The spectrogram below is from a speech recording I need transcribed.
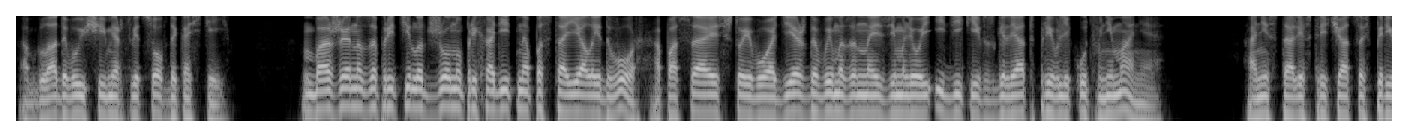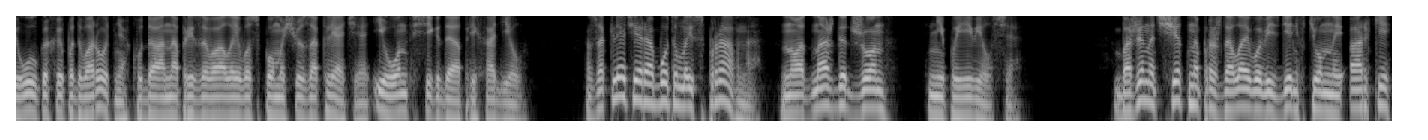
обгладывающий мертвецов до костей. Бажена запретила Джону приходить на постоялый двор, опасаясь, что его одежда, вымазанная землей и дикий взгляд привлекут внимание. Они стали встречаться в переулках и подворотнях, куда она призывала его с помощью заклятия, и он всегда приходил. Заклятие работало исправно, но однажды Джон не появился. Бажена тщетно прождала его весь день в темной арке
